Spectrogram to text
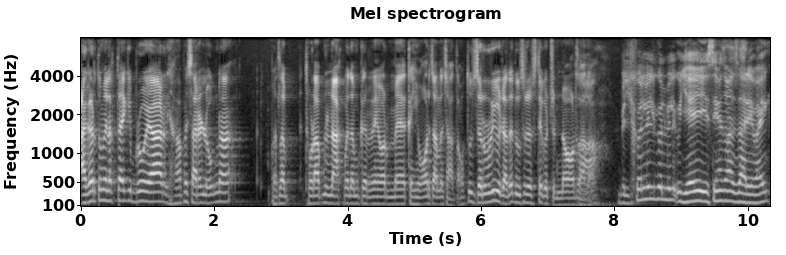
अगर तुम्हें लगता है कि ब्रो यार, यहाँ पे सारे लोग ना मतलब थोड़ा अपने नाक में दम कर रहे हैं और मैं कहीं और जाना चाहता हूँ तो ज़रूरी हो जाता है दूसरे रास्ते को चुनना और ज़्यादा। हाँ, बिल्कुल बिल्कुल बिल्कुल। यही इसी में समझदारी है भाई।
